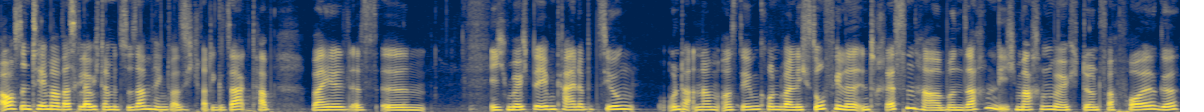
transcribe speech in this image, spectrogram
auch so ein Thema, was, glaube ich, damit zusammenhängt, was ich gerade gesagt habe, weil das, ähm, ich möchte eben keine Beziehung, unter anderem aus dem Grund, weil ich so viele Interessen habe und Sachen, die ich machen möchte und verfolge,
